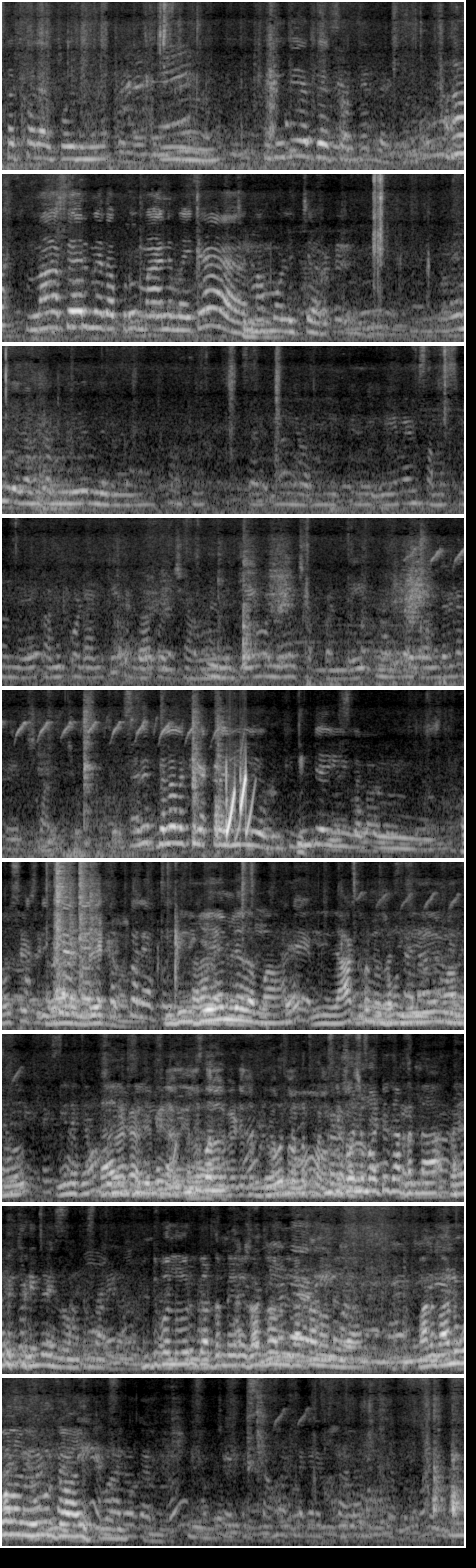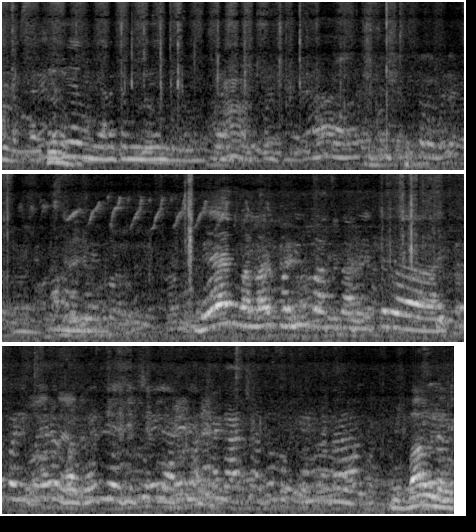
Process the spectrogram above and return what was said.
కట్టుకోలేకపోయినాము ఇదే నా పేరు మీద అప్పుడు మాన్యం అయితే మా ఇచ్చారు ఏం లేదు అంత ముందు ఏం లేదు సరే మీ- మీకు ఏమేమి సమస్యలు ఉన్నాయో కనుక్కోవడానికి ఇక్కడ దాకా వచ్చాము. మీకు ఏమున్నాయో చెప్పండి. తొందరగా తీర్చడానికి చూస్తాం అదే పిల్లలకి ఎక్కడ దీనికి ఏం లేదమ్మా. ఇది ఆక్రమణ ఉంది ఏం లేదు వీళ్ళకి ఇంటి పన్ను మట్టి ఇంటి పన్ను వరకు కడుతుండే ఇరవై సంవత్సరాలు కట్టాను ఉన్నాయా మనకు అనుకూలం ఎవరు లేదు వాళ్ళ పని పోతున్నారు ఇద్దరు ఇద్దరు పని పోయారు వాళ్ళు రెడీ చేసి చేయలేరు బాగులేదు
